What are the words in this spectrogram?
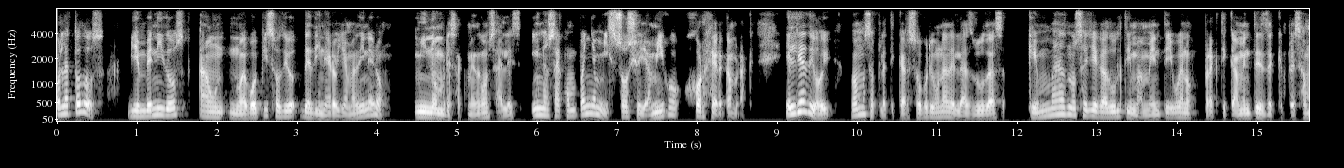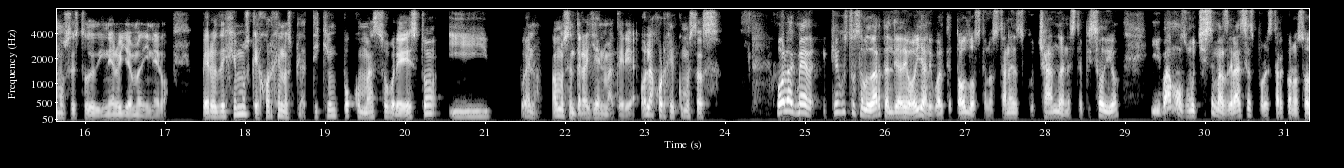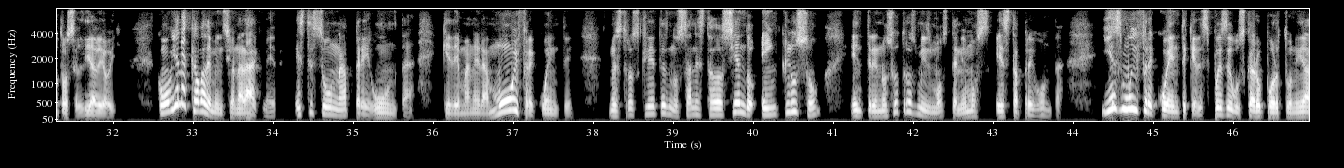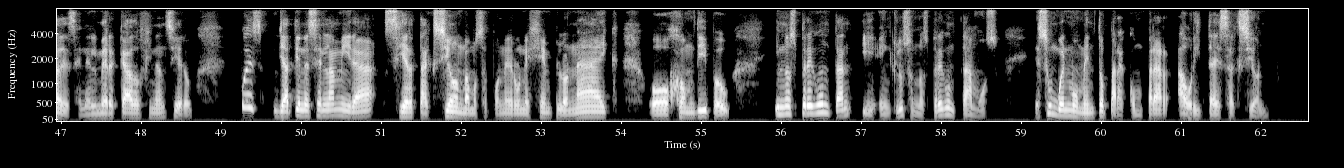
Hola a todos, bienvenidos a un nuevo episodio de Dinero llama Dinero. Mi nombre es Ahmed González y nos acompaña mi socio y amigo Jorge Ercambrak. El día de hoy vamos a platicar sobre una de las dudas que más nos ha llegado últimamente y bueno, prácticamente desde que empezamos esto de Dinero llama Dinero. Pero dejemos que Jorge nos platique un poco más sobre esto y bueno, vamos a entrar ya en materia. Hola Jorge, ¿cómo estás? Hola Ahmed, qué gusto saludarte el día de hoy, al igual que todos los que nos están escuchando en este episodio. Y vamos, muchísimas gracias por estar con nosotros el día de hoy. Como bien acaba de mencionar Ahmed, esta es una pregunta que de manera muy frecuente nuestros clientes nos han estado haciendo e incluso entre nosotros mismos tenemos esta pregunta. Y es muy frecuente que después de buscar oportunidades en el mercado financiero, pues ya tienes en la mira cierta acción, vamos a poner un ejemplo, Nike o Home Depot, y nos preguntan, e incluso nos preguntamos, ¿es un buen momento para comprar ahorita esa acción?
